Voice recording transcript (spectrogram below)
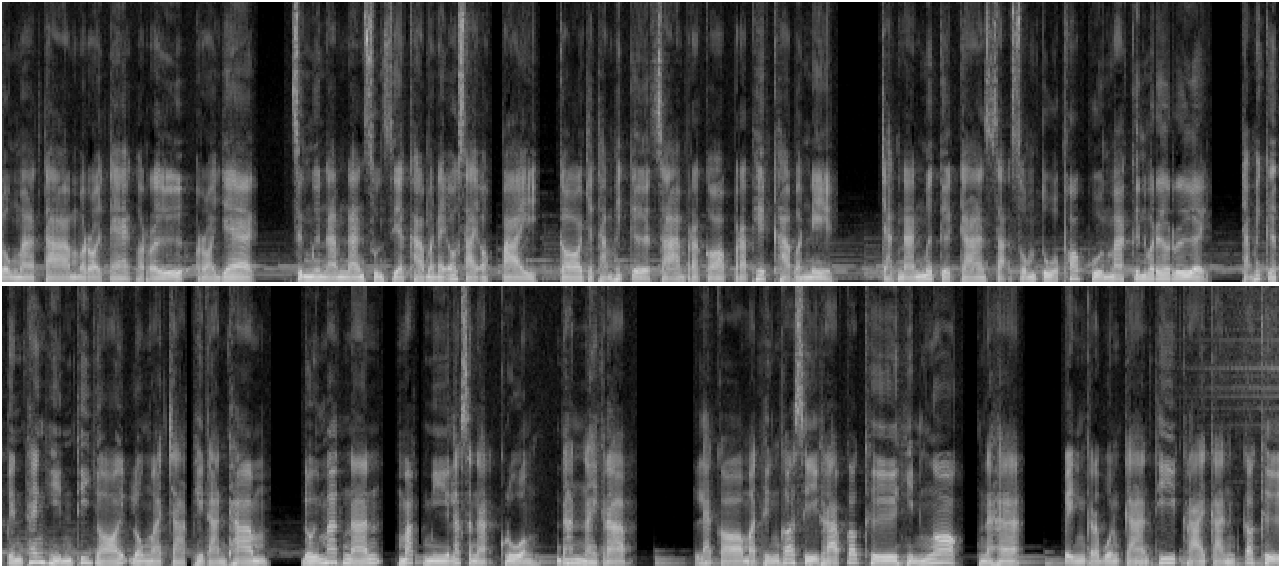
ลงมาตามรอยแตกหรือรอยแยก ซึ่งเมื่อน้ำนั้นสูญเสียคาร์บอนไดออกไซด์ออกไป ก็จะทำให้เกิดสารประกอบประเภทคาร์บอเนต จากนั้นเมื่อเกิดการสะสมตัวพอกพูนมากขึ้นเรื่อยๆทำให้เกิดเป็นแท่งหินที่ย้อยลงมาจากเพดานถ้ำโดยมากนั้นมักมีลักษณะกรวงด้านในครับและก็มาถึงข้อ 4 ครับก็คือหินงอกนะฮะ เป็นกระบวนการที่คล้ายกันก็คือ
